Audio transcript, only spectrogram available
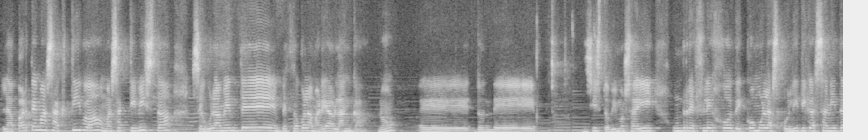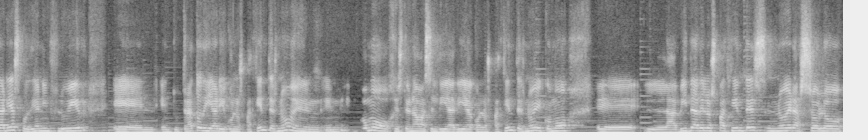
La parte más activa o más activista seguramente empezó con la marea blanca, ¿no? Eh, donde insisto, vimos ahí un reflejo de cómo las políticas sanitarias podían influir en, tu trato diario con los pacientes, ¿no? En, cómo gestionabas el día a día con los pacientes, ¿no? Y cómo eh, la vida de los pacientes no era solo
